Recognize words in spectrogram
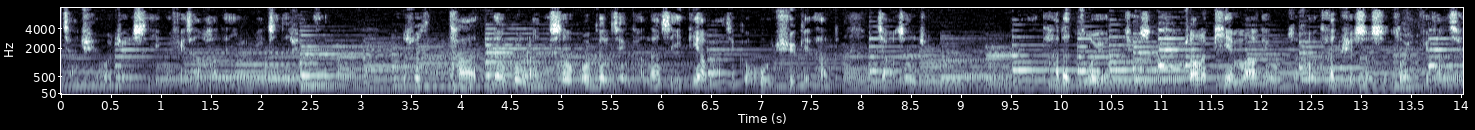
甲醛，我觉得是一个非常好的一个明智的选择。就说它能够让你生活更健康，但是一定要把这个误区给它矫正住。它的作用就是装了 PM 二点五之后，它确实是作用非常强；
